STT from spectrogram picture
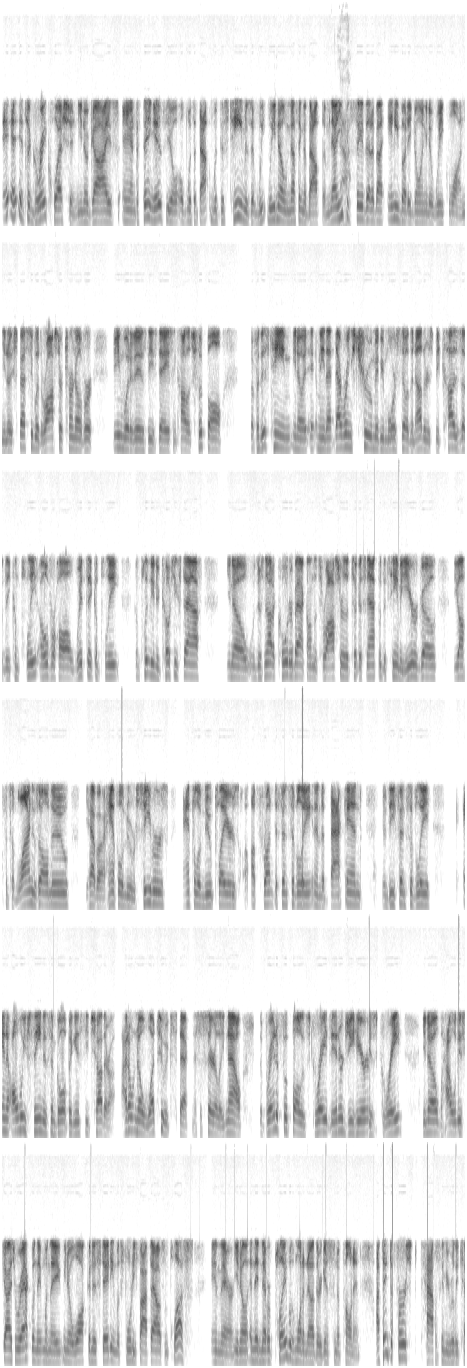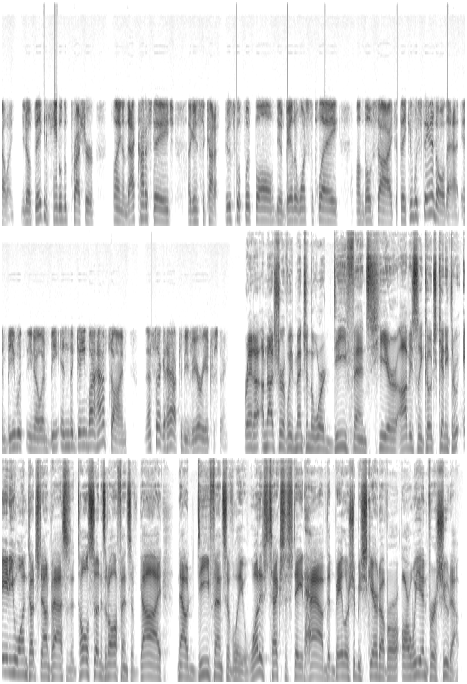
It's a great question, you know, guys. And the thing is, you know, with about with this team is that we we know nothing about them. Now, you yeah. could say that about anybody going into Week One, you know, especially with roster turnover being what it is these days in college football. But for this team, you know, it, I mean that that rings true maybe more so than others because of the complete overhaul with a complete completely new coaching staff. You know, there's not a quarterback on this roster that took a snap with the team a year ago. The offensive line is all new. You have a handful of new receivers, handful of new players up front defensively, and in the back end you know, defensively. And all we've seen is them go up against each other. I don't know what to expect necessarily. Now, the brand of football is great. The energy here is great. You know, how will these guys react when they when they you know walk into a stadium with forty five thousand plus in there? You know, and they never play with one another against an opponent. I think the first half is going to be really telling. You know, if they can handle the pressure playing on that kind of stage against the kind of physical football you know, Baylor wants to play on both sides. If they can withstand all that and be with you know and be in the game by halftime, that second half could be very interesting. Brad, I'm not sure if we've mentioned the word defense here. Obviously, Coach Kinne threw 81 touchdown passes at Tulsa and is an offensive guy. Now, defensively, what does Texas State have that Baylor should be scared of, or are we in for a shootout?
